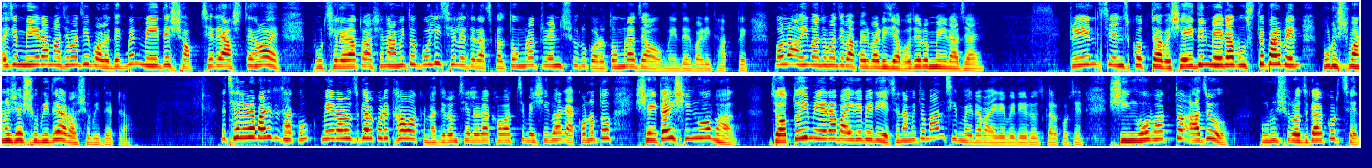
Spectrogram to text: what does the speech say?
এই যে মেয়েরা মাঝে মাঝেই বলে, দেখবেন মেয়েদের সব ছেড়ে আসতে হয় ছেলেরা তো আসে না। আমি তো বলি ছেলেদের আজকাল, তোমরা ট্রেন্ড শুরু করো, তোমরা যাও মেয়েদের বাড়ি থাকতে। বলো, আমি মাঝে মাঝে বাপের বাড়ি যাব, যেরকম মেয়েরা যায়। ট্রেন্ড চেঞ্জ করতে হবে। সেই দিন মেয়েরা বুঝতে পারবেন পুরুষ মানুষের সুবিধে আর অসুবিধেটা। ছেলেরা বাড়িতে থাকুক, মেয়েরা রোজগার করে খাওয়াক না যেরকম ছেলেরা খাওয়াচ্ছে বেশিরভাগ এখনও তো সেটাই সিংহভাগ। যতই মেয়েরা বাইরে বেরিয়েছেন, আমি তো মানছি মেয়েরা বাইরে বেরিয়ে রোজগার করছেন, সিংহভাগ তো আজও পুরুষ রোজগার করছেন।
